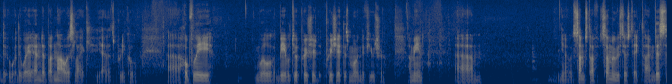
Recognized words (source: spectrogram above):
the, the way it ended, but now it's like, yeah, that's pretty cool uh, hopefully we'll be able to appreciate appreciate this more in the future. I mean, um, you know, some stuff, some movies just take time. This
